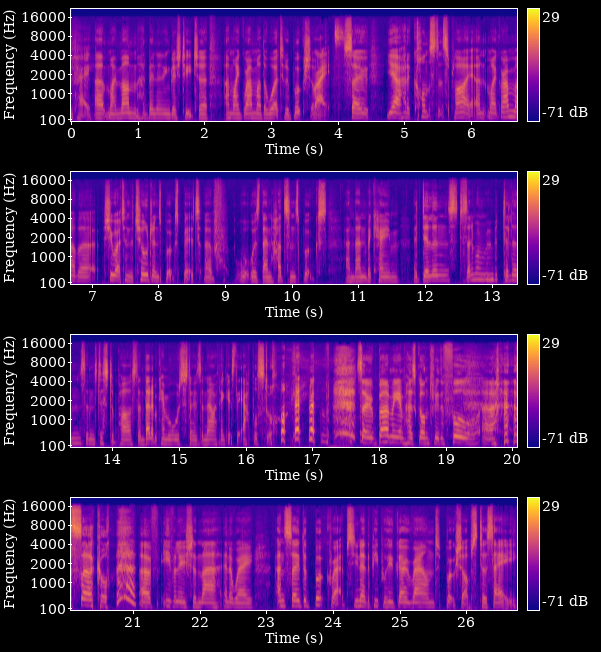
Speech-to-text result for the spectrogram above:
Okay. Uh, my mum had been an English teacher, and my grandmother worked at a bookshop. Right. So yeah, I had a constant supply. And my grandmother, she worked in the children's books bit of what was then Hudson's Books, and then became a Dillons. Does anyone remember Dillons in the distant past, and then it became a Waterstones, and now I think it's the Apple Store. so Birmingham has gone through the full uh, circle of evolution there in a way. And so the book reps, you know, the people who go round bookshops to say,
